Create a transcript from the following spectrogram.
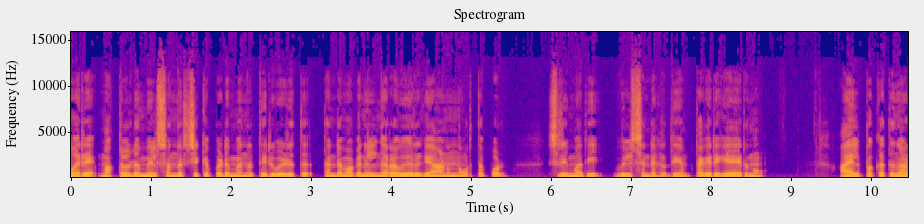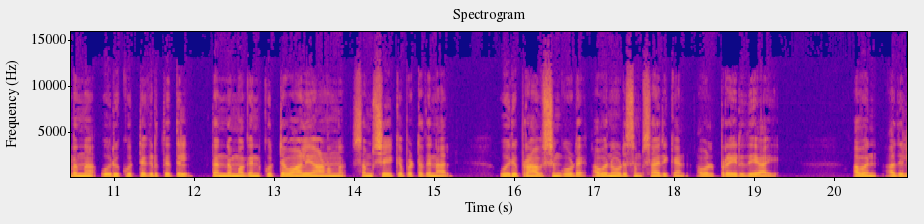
വരെ മക്കളുടെ മേൽ സന്ദർശിക്കപ്പെടുമെന്ന് തിരുവെഴുത്ത് തന്റെ മകനിൽ നിറവേറുകയാണെന്നോർത്തപ്പോൾ ശ്രീമതി വിൽസന്റെ ഹൃദയം തകരുകയായിരുന്നു. അയൽപ്പക്കത്ത് നടന്ന ഒരു കുറ്റകൃത്യത്തിൽ തന്റെ മകൻ കുറ്റവാളിയാണെന്ന് സംശയിക്കപ്പെട്ടതിനാൽ ഒരു പ്രാവശ്യം കൂടെ അവനോട് സംസാരിക്കാൻ അവൾ പ്രേരിതയായി. അവൻ അതിൽ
